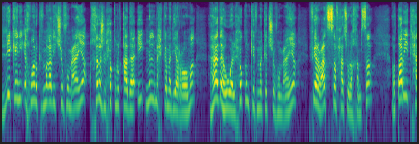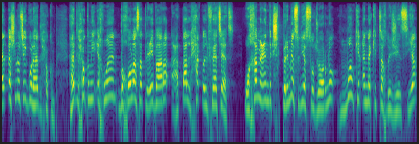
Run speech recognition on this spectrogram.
اللي كاين اخوان كيف ما غادي تشوفوا معايا خرج الحكم القضائي من المحكمة ديال روما. هذا هو الحكم كيف ما كتشوفوا معايا في أربعة الصفحات ولا خمسة. بطبيعة الحال أشنو تيقول هذا الحكم؟ هذا الحكم يا إخوان بخلاصة العبارة عطى الحق للفتاة. واخا ما عندكش ال permesso ديال ال soggiorno ممكن أنك تاخذ الجنسيه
